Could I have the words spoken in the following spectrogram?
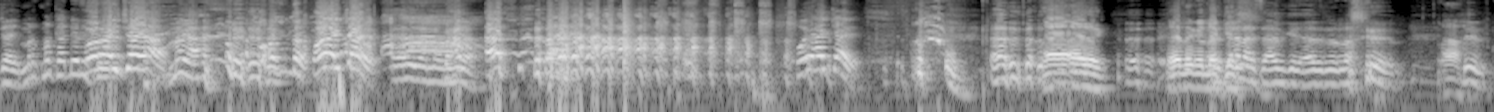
jaay markaa maya adag adag la Ah. dhil.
